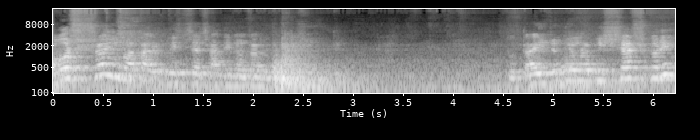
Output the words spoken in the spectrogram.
অবশ্যই বাতাস দিচ্ছে স্বাধীনতা শক্তি। তো তাই যদি আমরা বিশ্বাস করি,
